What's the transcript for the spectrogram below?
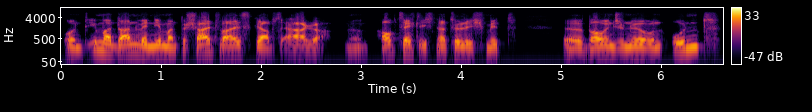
und immer dann, wenn jemand Bescheid weiß, gab es Ärger. Ne? Hauptsächlich natürlich mit äh, Bauingenieuren und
